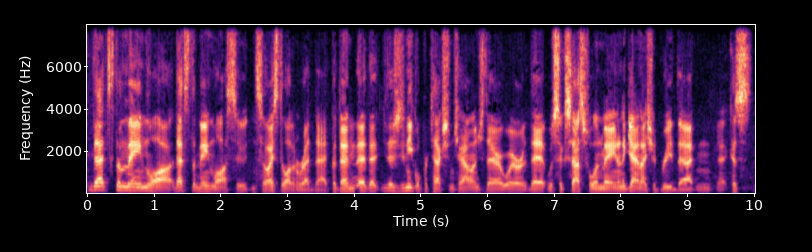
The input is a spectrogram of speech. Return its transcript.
That's the main law. That's the main lawsuit, and so I still haven't read that. But then that, that, there's an equal protection challenge there, where that was successful in Maine. And again, I should read that, and because uh,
